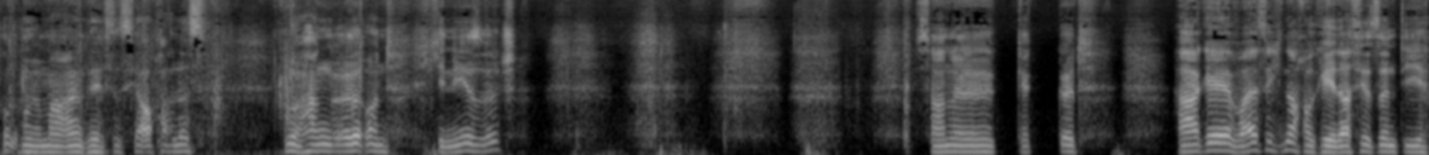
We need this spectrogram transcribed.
gucken wir mal. Nächstes Jahr auch alles nur Hangul und Chinesisch. Sanel Gekket Hage, weiß ich noch. Okay, das hier sind die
